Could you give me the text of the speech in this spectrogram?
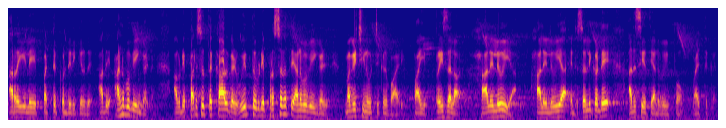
அறையிலே பட்டு கொண்டிருக்கிறது. அதை அனுபவியுங்கள். அவருடைய பரிசுத்த கால்கள் உயிர்த்தவருடைய பிரசனத்தை அனுபவியுங்கள். மகிழ்ச்சியின் ஊற்றுக்கள் வாழி பாயும் பிரைசலால் ஹாலிலூயா ஹாலிலூயா என்று சொல்லிக்கொண்டே அதிசயத்தை அனுபவிப்போம். வாழ்த்துக்கள்.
